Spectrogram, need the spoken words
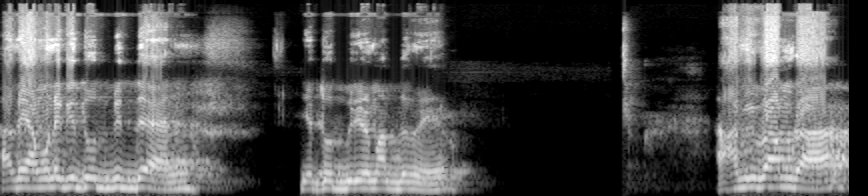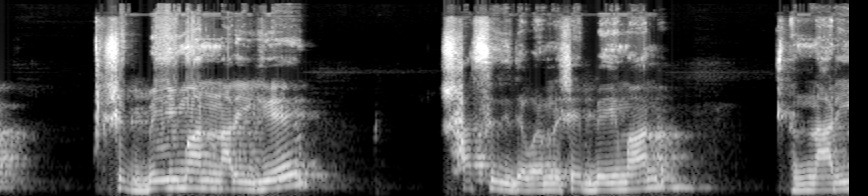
আপনি এমন একটি তদবির দেন যে তদবিরের মাধ্যমে আমি বা আমরা সে বেইমান নারীকে শাস্তি দিতে পারি। মানে সেই বেইমান নারী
